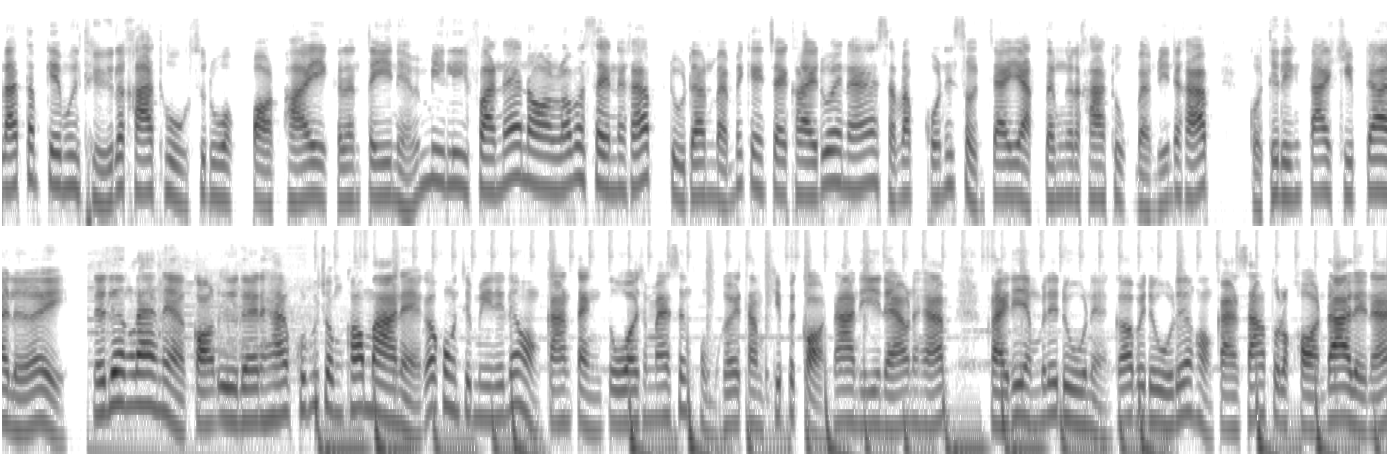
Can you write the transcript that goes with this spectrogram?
และตั้มเกมมือถือราคาถูกสะดวกปลอดภัย การันตีเนี่ยไม่มีรีฟันแน่นอน 100%นะครับ ดูดันแบบไม่เกรงใจใครด้วยนะสำหรับคนที่สนใจอยากเติมเงินราคาถูกแบบนี้นะครับ กดที่ลิงก์ใต้คลิปได้เลย ในเรื่องแรกเนี่ยก่อนอื่นเลยนะครับ คุณผู้ชมเข้ามาเนี่ยก็คงจะมีในเรื่องของการแต่งตัวใช่ไหมซึ่งผมเคยทำคลิปไปก่อนหน้านี้แล้วนะครับใครที่ยังไม่ได้ดูเนี่ยก็ไปดูเรื่องของการสร้างตัวละครได้เลยนะ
